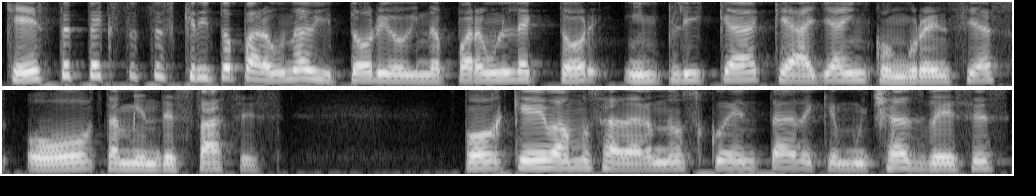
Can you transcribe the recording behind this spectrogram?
Que este texto esté escrito para un auditorio y no para un lector implica que haya incongruencias o también desfases. Porque vamos a darnos cuenta de que muchas veces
